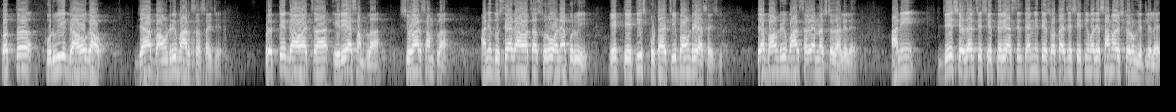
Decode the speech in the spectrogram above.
फक्त पूर्वी गावोगाव ज्या बाउंड्री मार्क्स असायचे प्रत्येक गावाचा एरिया संपला शिवार संपला आणि दुसऱ्या गावाचा सुरू होण्यापूर्वी एक तेहतीस फुटाची बाउंड्री असायची. त्या बाउंड्री मार सगळ्या नष्ट झालेल्या आहेत. आणि जे शेजारचे शेतकरी असतील त्यांनी ते स्वतःच्या शेतीमध्ये समावेश करून घेतलेला आहे.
